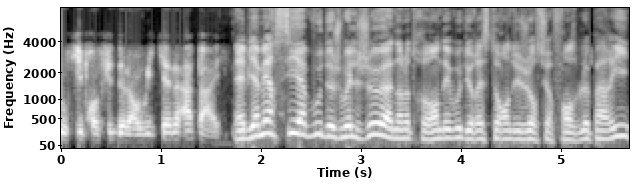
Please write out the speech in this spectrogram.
ou qui profitent de leur week-end à Paris. Eh bien, merci à vous de jouer le jeu hein, dans notre rendez-vous du restaurant du jour sur France Bleu Paris.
